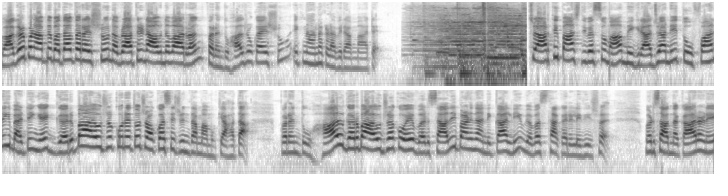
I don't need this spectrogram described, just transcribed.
તો આગળ પણ આપને બતાવતા રહીશું, નવરાત્રીના અવનવા રંગ, પરંતુ હાલ રોકાઈશું એક નાનકડા વિરામ માટે. ચારથી પાંચ દિવસોમાં મેઘરાજાની તોફાની બેટિંગે ગરબા આયોજકોને તો ચોક્કસી ચિંતામાં મૂક્યા હતા. પરંતુ હાલ ગરબા આયોજકોએ વરસાદી પાણીના નિકાલની વ્યવસ્થા કરી લીધી છે. વરસાદના કારણે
